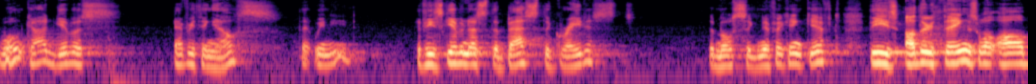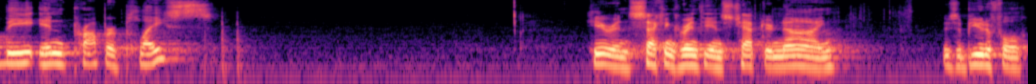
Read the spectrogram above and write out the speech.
Won't God give us everything else that we need? If He's given us the best, the greatest, the most significant gift, these other things will all be in proper place. Here in 2 Corinthians chapter 9, there's a beautiful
